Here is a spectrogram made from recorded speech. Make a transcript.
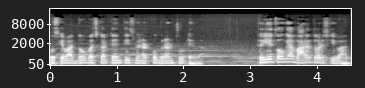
उसके बाद दो बजकर तैंतीस मिनट को ग्रहण छूटेगा। तो ये तो हो गया भारतवर्ष की बात।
